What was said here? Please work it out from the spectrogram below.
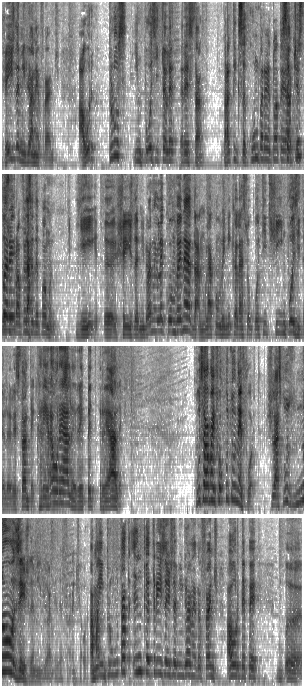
60 de milioane franci aur, plus impozitele restante. Practic să cumpere toate Să aceste cumpere, suprafețe da. de pământ. Ei, eh, 60 de milioane le convenea, dar nu le-a convenit că le-a socotit și impozitele restante, care erau reale, repet, reale. Cuza a mai făcut un efort și le-a spus 90 de milioane de franci aur. A mai împrumutat încă 30 de milioane de franci aur de pe uh,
